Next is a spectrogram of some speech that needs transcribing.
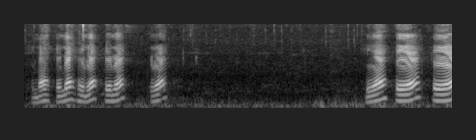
เห็นไหมเห็นไหมเห็นไหมเห็นไหมเห็นไหมเห็นไหมเห็นไหม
